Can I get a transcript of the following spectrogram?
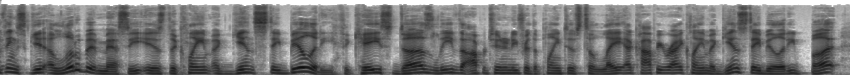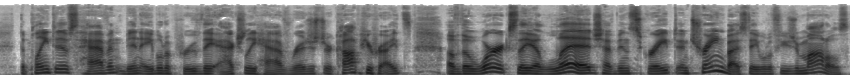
things get a little bit messy is the claim against stability. The case does leave the opportunity for the plaintiffs to lay a copyright claim against stability, but the plaintiffs haven't been able to prove they actually have registered copyrights of the works they allege have been scraped and trained by Stable Diffusion models.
